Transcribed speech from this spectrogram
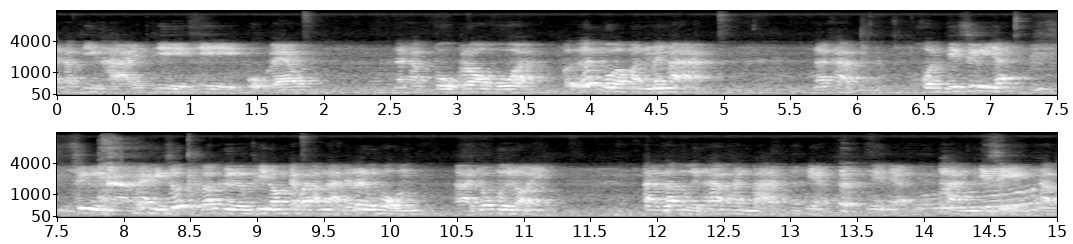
ะครับ ที่ขายที่ที่ปลูกแล้วนะครับ ปลูกรอบัวเปิดบัวมันไม่มานะครับ คนที่ซื้อยะซื้อยาแพงที่สุดก็คือพี่น้องจังหวัดอำนาจเจริญของผมอ่ายกมือหน่อยตันละหมื่นห้าพันบาทเนี่ยเนี่ยเนี่ยพันพิเศษครับ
